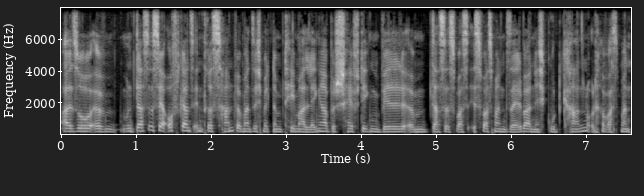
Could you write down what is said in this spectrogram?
Also ähm, und das ist ja oft ganz interessant, wenn man sich mit einem Thema länger beschäftigen will, ähm, dass es was ist, was man selber nicht gut kann oder was man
